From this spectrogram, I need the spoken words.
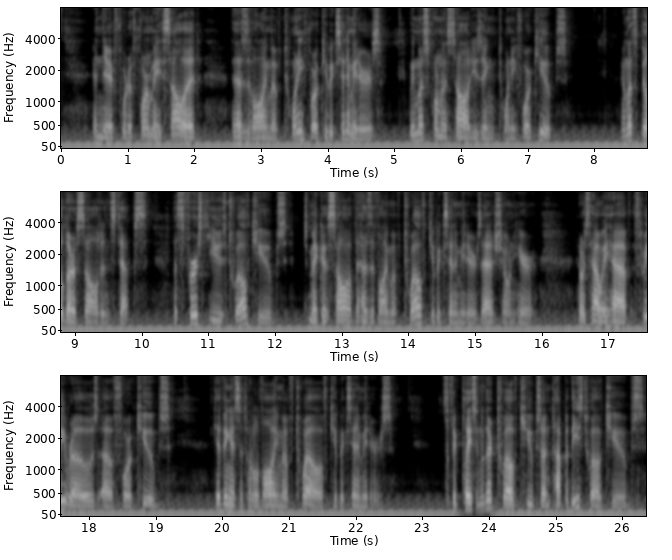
and therefore to form a solid that has a volume of 24 cubic centimeters, we must form a solid using 24 cubes. And let's build our solid in steps. Let's first use 12 cubes to make a solid that has a volume of 12 cubic centimeters as shown here. Notice how we have three rows of four cubes giving us a total volume of 12 cubic centimeters. So if we place another 12 cubes on top of these 12 cubes,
